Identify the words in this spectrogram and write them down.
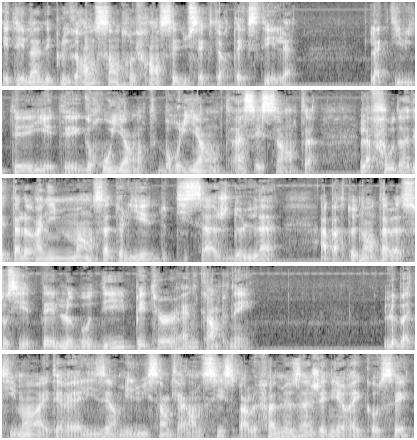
était l'un des plus grands centres français du secteur textile. L'activité y était grouillante, bruyante, incessante. La foudre était alors un immense atelier de tissage de lin, appartenant à la société Lebaudy, Peter Company. Le bâtiment a été réalisé en 1846 par le fameux ingénieur écossais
